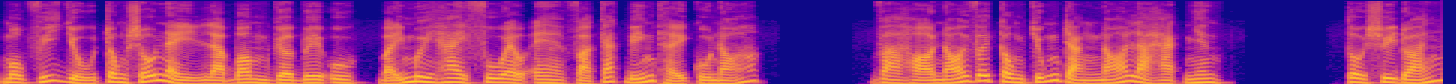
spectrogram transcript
Một ví dụ trong số này là bom GBU-72 Fuel e và các biến thể của nó. Và họ nói với công chúng rằng nó là hạt nhân. Tôi suy đoán,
